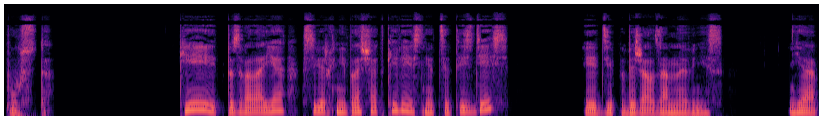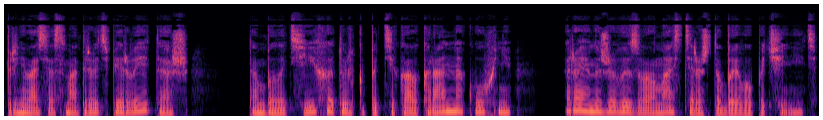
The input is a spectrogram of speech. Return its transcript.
Пусто. «Кейт», — позвала я с верхней площадки лестницы, — «ты здесь?» Эдди побежал за мной вниз. Я принялась осматривать первый этаж. Там было тихо, только подтекал кран на кухне — Райан уже вызвал мастера, чтобы его починить.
